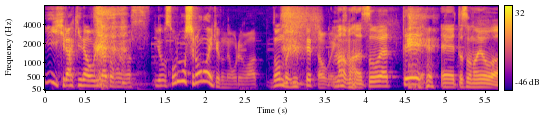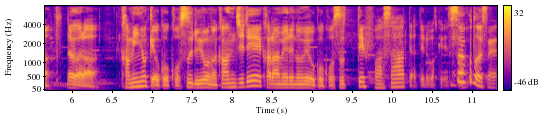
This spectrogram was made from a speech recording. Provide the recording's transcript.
いい開き直りだと思います。いやそれは知らないけどね俺はどんどん言ってった方がいいまあまあそうやってえっとその要はだから髪の毛をこうこするような感じでカラメルの上をこうこすってファサーって当てるわけですか？そういうことですね、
